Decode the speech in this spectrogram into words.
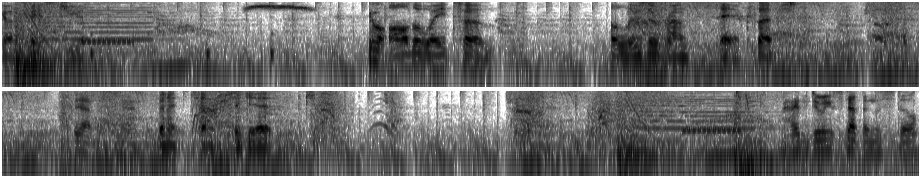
go to Geo? Go all the way to a loser round six. That's Yeah, man. been a tough to get. I'm doing step-ins still.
